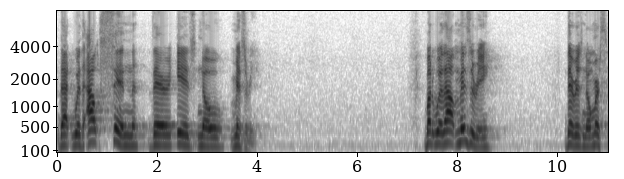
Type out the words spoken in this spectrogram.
that without sin, there is no misery. But without misery, there is no mercy.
